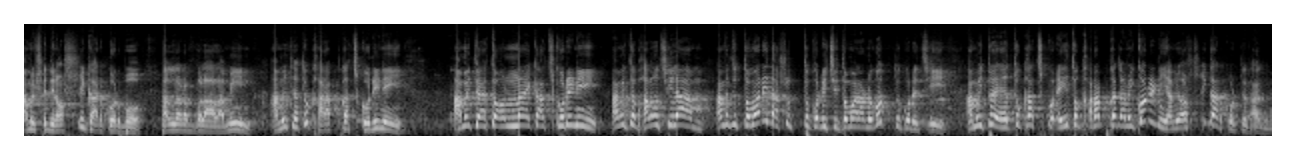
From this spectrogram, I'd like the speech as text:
আমি সেদিন অস্বীকার করব। আল্লাহ রব্বুল আলমিন, আমি তো এত খারাপ কাজ করি নেই, আমি তো এত অন্যায় কাজ করিনি আমি তো ভালো ছিলাম, আমি তো তোমারই দাসত্ব করেছি, তোমার আনুগত্য করেছি, আমি তো এত কাজ এই তো খারাপ কাজ আমি করিনি, আমি অস্বীকার করতে থাকব।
